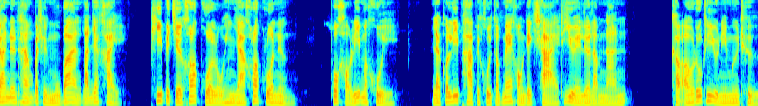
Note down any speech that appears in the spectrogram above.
การเดินทางไปถึงหมู่บ้านลัดยะไข่ พี่ไปเจอครอบครัวโรฮิงญาครอบครัวหนึ่ง พวกเขารีบมาคุย แล้วก็รีบพาไปคุยกับแม่ของเด็กชายที่อยู่ในเรือลำนั้น เขาเอารูปที่อยู่ในมือถือ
